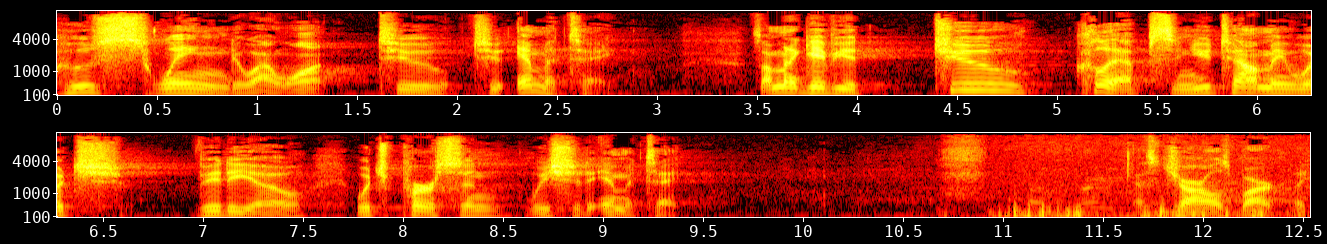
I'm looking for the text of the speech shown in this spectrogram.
whose swing do I want to, to imitate? So I'm going to give you two clips, and you tell me which video, which person we should imitate. That's Charles Barkley.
